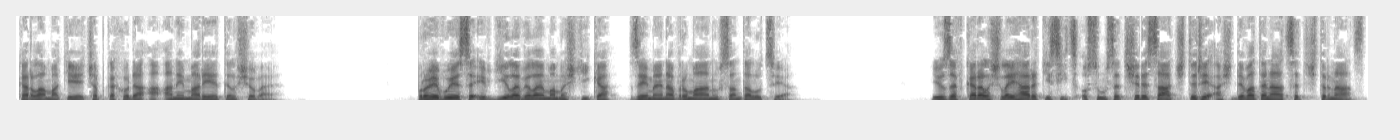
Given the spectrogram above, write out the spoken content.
Karla Matěje Čapkachoda a Anny Marie Tilšové. Projevuje se i v díle Viléma Meštíka, zejména v románu Santa Lucia. Josef Karel Šlejhar 1864 až 1914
